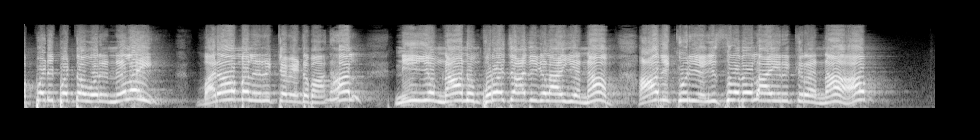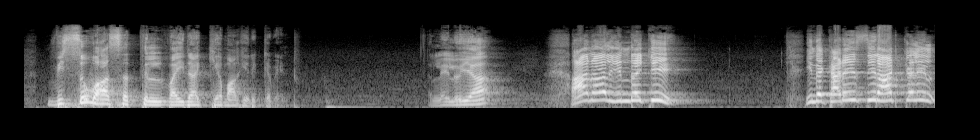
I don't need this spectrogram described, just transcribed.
அப்படிப்பட்ட ஒரு நிலை வராமல் இருக்க வேண்டுமானால் நீயும் நானும் புறஜாதிகளாகிய நாம் ஆவிக்குரிய இஸ்ரவேலாயிருக்கிற நாம் விசுவாசத்தில் வைராக்கியமாக இருக்க வேண்டும். அல்லேலூயா ஆனால் இன்றைக்கு இந்த கடைசி நாட்களில்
